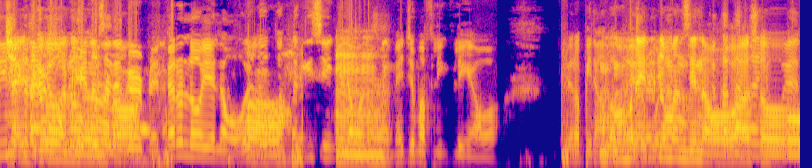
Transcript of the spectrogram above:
di Medyo talaga ako ano, naubusan ng ano. girlfriend. Pero loyal ako. Although, Oo. pag naging single ako Mm. medyo ma-fling-fling ako. Pero pinakababaero Mabait ko naman din ako, kaso yan.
